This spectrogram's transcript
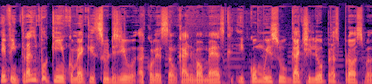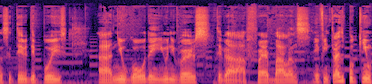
Enfim, traz um pouquinho como é que surgiu a coleção Carnival Mask e como isso gatilhou para as próximas. Você teve depois a New Golden Universe, teve a Fair Balance. Enfim, traz um pouquinho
